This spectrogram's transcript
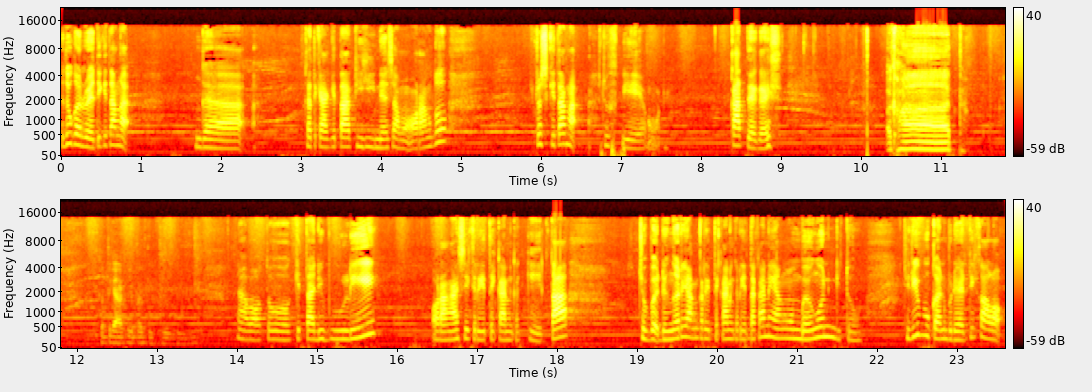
itu bukan berarti kita nggak nggak ketika kita dihina sama orang tuh terus kita nggak aduh piye ya ngomongnya cut ya guys Cut. Ketika kita dibully. Nah, waktu kita dibully, orang ngasih kritikan ke kita, coba denger yang kritikan-kritikan yang membangun gitu. Jadi bukan berarti kalau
